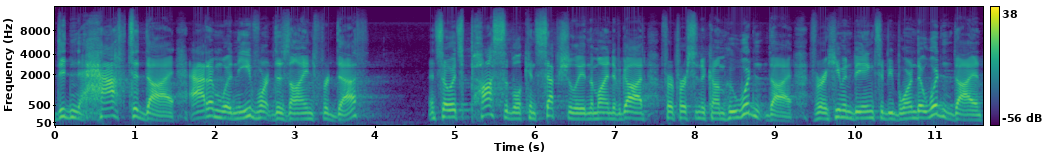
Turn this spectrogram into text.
didn't have to die. Adam and Eve weren't designed for death. And so it's possible conceptually in the mind of God for a person to come who wouldn't die, for a human being to be born that wouldn't die. And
